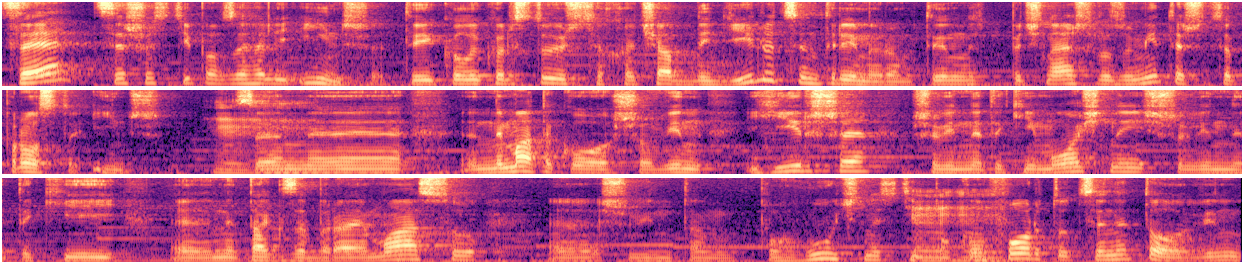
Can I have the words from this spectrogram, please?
Це, це щось типу, взагалі інше. Ти коли користуєшся хоча б неділю цим тримером, ти починаєш розуміти, що це просто інше. Це не нема такого, що він гірше, що він не такий мощний, що він не такий, е, не так забирає масу, е, що він там по гучності, Мгм. по комфорту. Це не то. Він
